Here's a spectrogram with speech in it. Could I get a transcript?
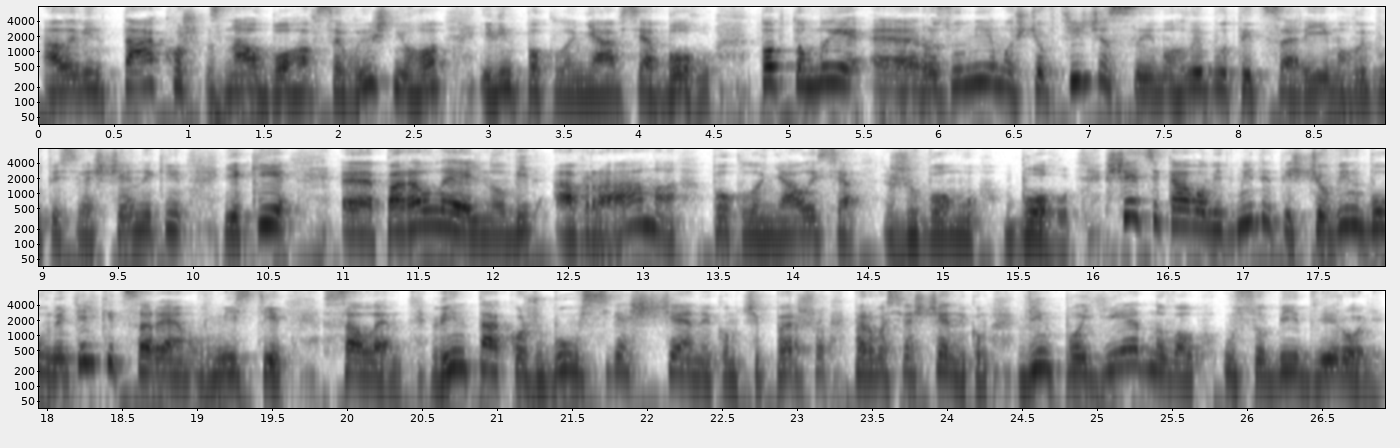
але він також знав Бога Всевишнього і він поклонявся Богу. Тобто ми е, розуміємо, що в ті часи могли бути царі, могли бути священники, які е, паралельно від Авраама поклонялися живому Богу. Ще цікаво відмітити, що він був не тільки царем в місті Салем, він також був священником чи першо, первосвященником. Він поєднував у собі дві ролі.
